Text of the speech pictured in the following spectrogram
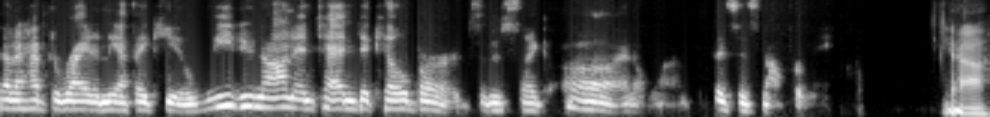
Then I have to write in the FAQ, we do not intend to kill birds. And it's like, oh, I don't want this is not for me. Yeah.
